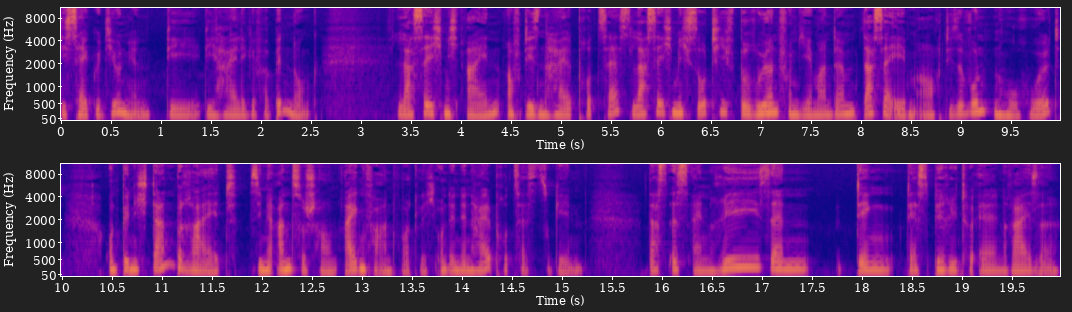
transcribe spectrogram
die Sacred Union, die, die heilige Verbindung. Lasse ich mich ein auf diesen Heilprozess? Lasse ich mich so tief berühren von jemandem, dass er eben auch diese Wunden hochholt? Und bin ich dann bereit, sie mir anzuschauen, eigenverantwortlich und in den Heilprozess zu gehen? Das ist ein riesen Ding der spirituellen Reise,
